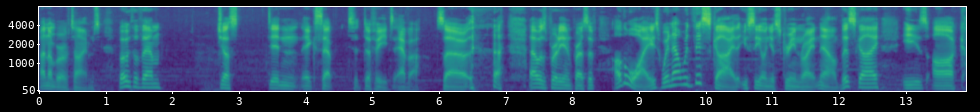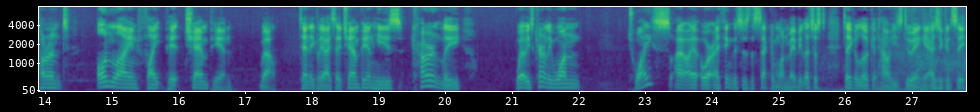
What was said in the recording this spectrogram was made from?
a number of times. Both of them just didn't accept defeat, ever. So, that was pretty impressive. Otherwise, we're now with this guy that you see on your screen right now. This guy is our current online fight pit champion well, technically I say champion. He's currently, well, he's currently won twice, I, I, or I think this is the second one maybe. Let's just take a look at how he's doing here. As you can see,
